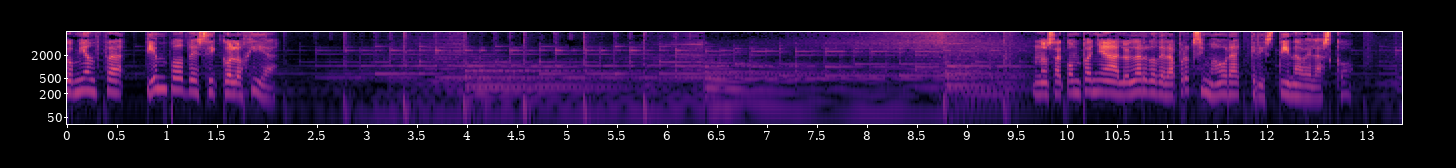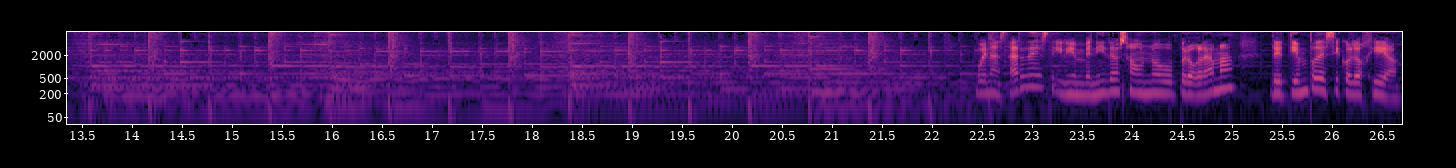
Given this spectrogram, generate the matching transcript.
comienza Tiempo de Psicología. Nos acompaña a lo largo de la próxima hora Cristina Velasco. Buenas tardes y bienvenidos a un nuevo programa de Tiempo de Psicología.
